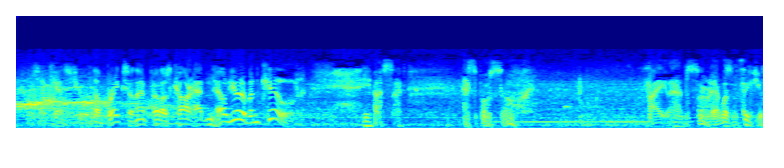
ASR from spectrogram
Was against you. If the brakes on that fellow's car hadn't held, you'd have been killed. Yes, I, I suppose so. I, I'm sorry, I wasn't thinking,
